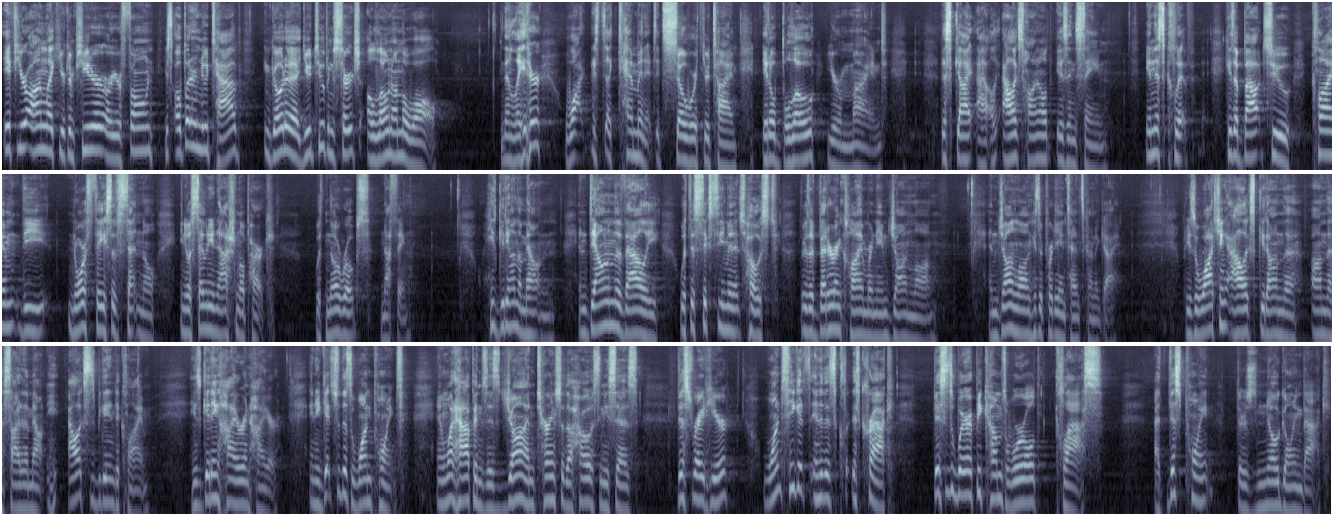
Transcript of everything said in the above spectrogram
if you're on like your computer or your phone, just open a new tab and go to YouTube and search Alone on the Wall. And then later, watch, it's like 10 minutes. It's so worth your time. It'll blow your mind. This guy, Alex Honnold, is insane. In this clip, he's about to climb the north face of Sentinel in Yosemite National Park with no ropes, nothing. He's getting on the mountain, and down in the valley with the 60 Minutes host, there's a veteran climber named John Long. And John Long, he's a pretty intense kind of guy. But he's watching Alex get on the, on the side of the mountain. He, Alex is beginning to climb. He's getting higher and higher. And he gets to this one point. And what happens is John turns to the host and he says, This right here, once he gets into this, this crack, this is where it becomes world class. At this point, there's no going back.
